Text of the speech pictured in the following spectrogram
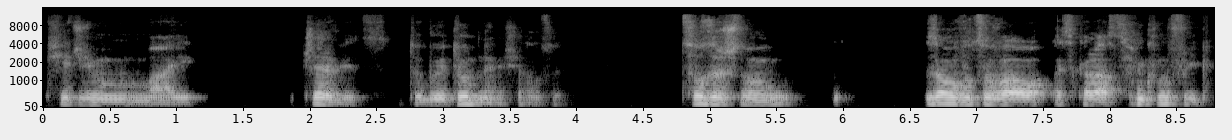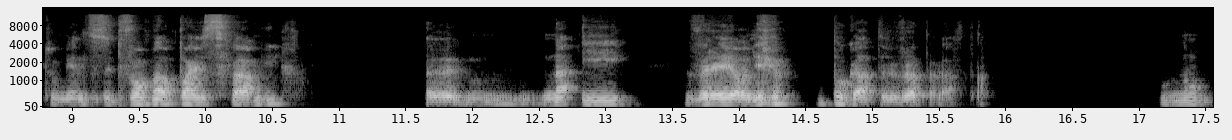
Kwiecień, maj, czerwiec to były trudne miesiące. Co zresztą zaowocowało eskalacją konfliktu między dwoma państwami em, na i w rejonie bogatym w naftową. No,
